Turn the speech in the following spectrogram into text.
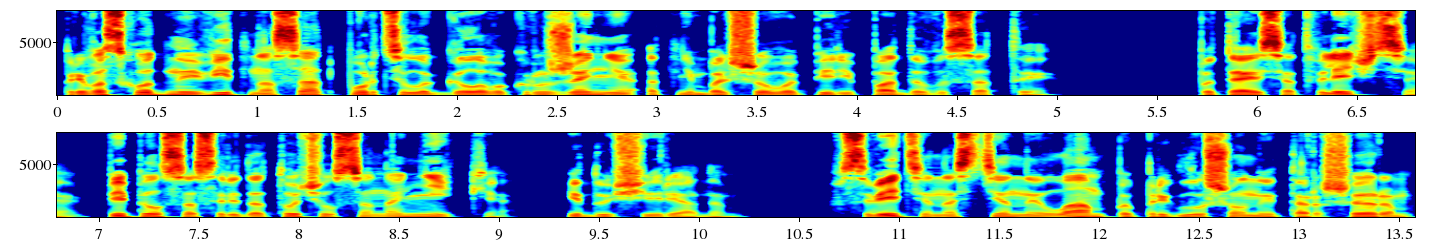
Превосходный вид на сад портило головокружение от небольшого перепада высоты. Пытаясь отвлечься, Пепел сосредоточился на Нике, идущей рядом. В свете настенной лампы, приглушенной торшером,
